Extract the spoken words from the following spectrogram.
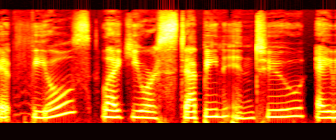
It feels like you are stepping into a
